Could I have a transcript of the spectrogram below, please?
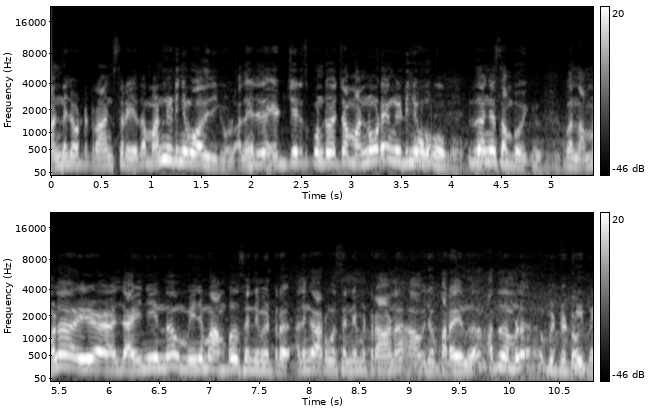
മണ്ണിലോട്ട് ട്രാൻസ്ഫർ ചെയ്ത് മണ്ണിടിഞ്ഞു പോകാതിരിക്കുള്ളൂ അല്ലെങ്കിൽ എഡ്ജ് കൊണ്ടുവച്ചാൽ മണ്ണോടെ അങ്ങ് ഇടിഞ്ഞു പോകും. ഇത് തന്നെ സംഭവിക്കും. അപ്പൊ നമ്മൾ ലൈനിൽ നിന്ന് മിനിമം അമ്പത് സെന്റിമീറ്റർ അല്ലെങ്കിൽ അറുപത് സെന്റിമീറ്റർ ആണ് അവർ പറയുന്നത്. അത് നമ്മൾ വിട്ടിട്ടുണ്ട്.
